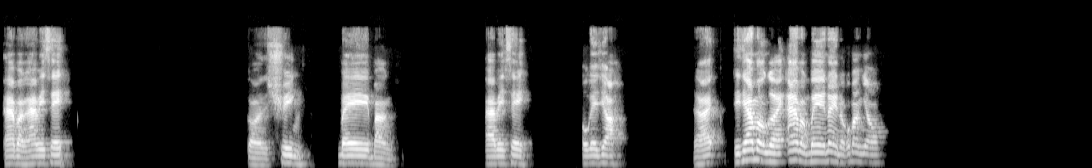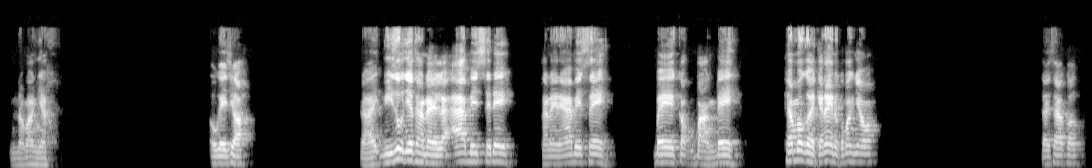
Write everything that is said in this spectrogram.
A bằng abc còn string b bằng abc ok chưa? Đấy, thì theo mọi người, a bằng b này nó có bằng nhau nó bằng nhau. Ok chưa? Đấy, ví dụ như thằng này là abcd thằng này là abc b cộng bằng d. Theo mọi người, cái này nó có bằng nhau không? Tại sao không?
